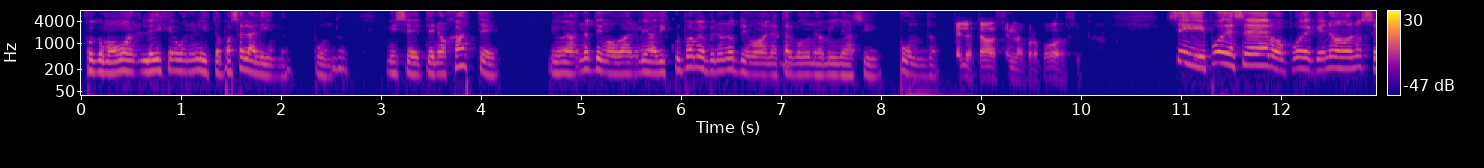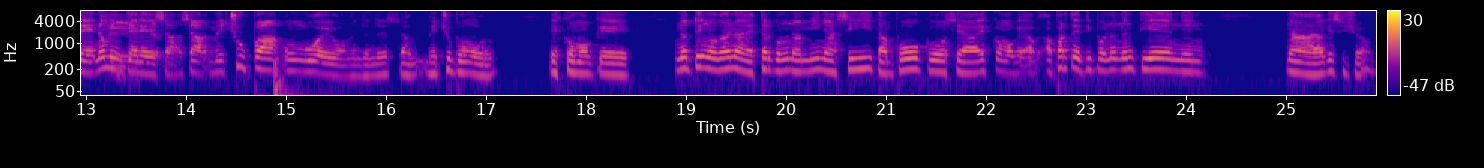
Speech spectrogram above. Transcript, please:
fue como, bueno, le dije, bueno, listo, pasala lindo, punto. Me dice, ¿te enojaste? Le digo, "Mira, no tengo ganas, mira, discúlpame, pero no tengo ganas de estar con una mina así, punto. Él lo estaba haciendo a propósito. Sí, puede ser o puede que no, no sé, no me Sí, interesa. O sea, me chupa un huevo, ¿me entendés? O sea, me chupa un huevo. Es como que no tengo ganas de estar con una mina así tampoco. O sea, es como que, a- aparte de tipo, no, no entienden nada, qué sé yo.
